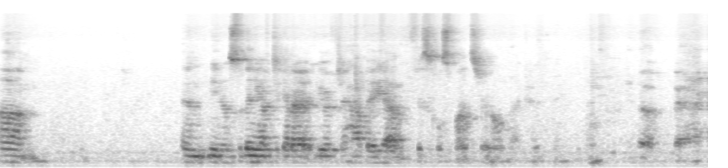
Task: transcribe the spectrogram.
Um, and, you know, so then you have to get a, you have to have a um, fiscal sponsor and all that kind of thing. In the back.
